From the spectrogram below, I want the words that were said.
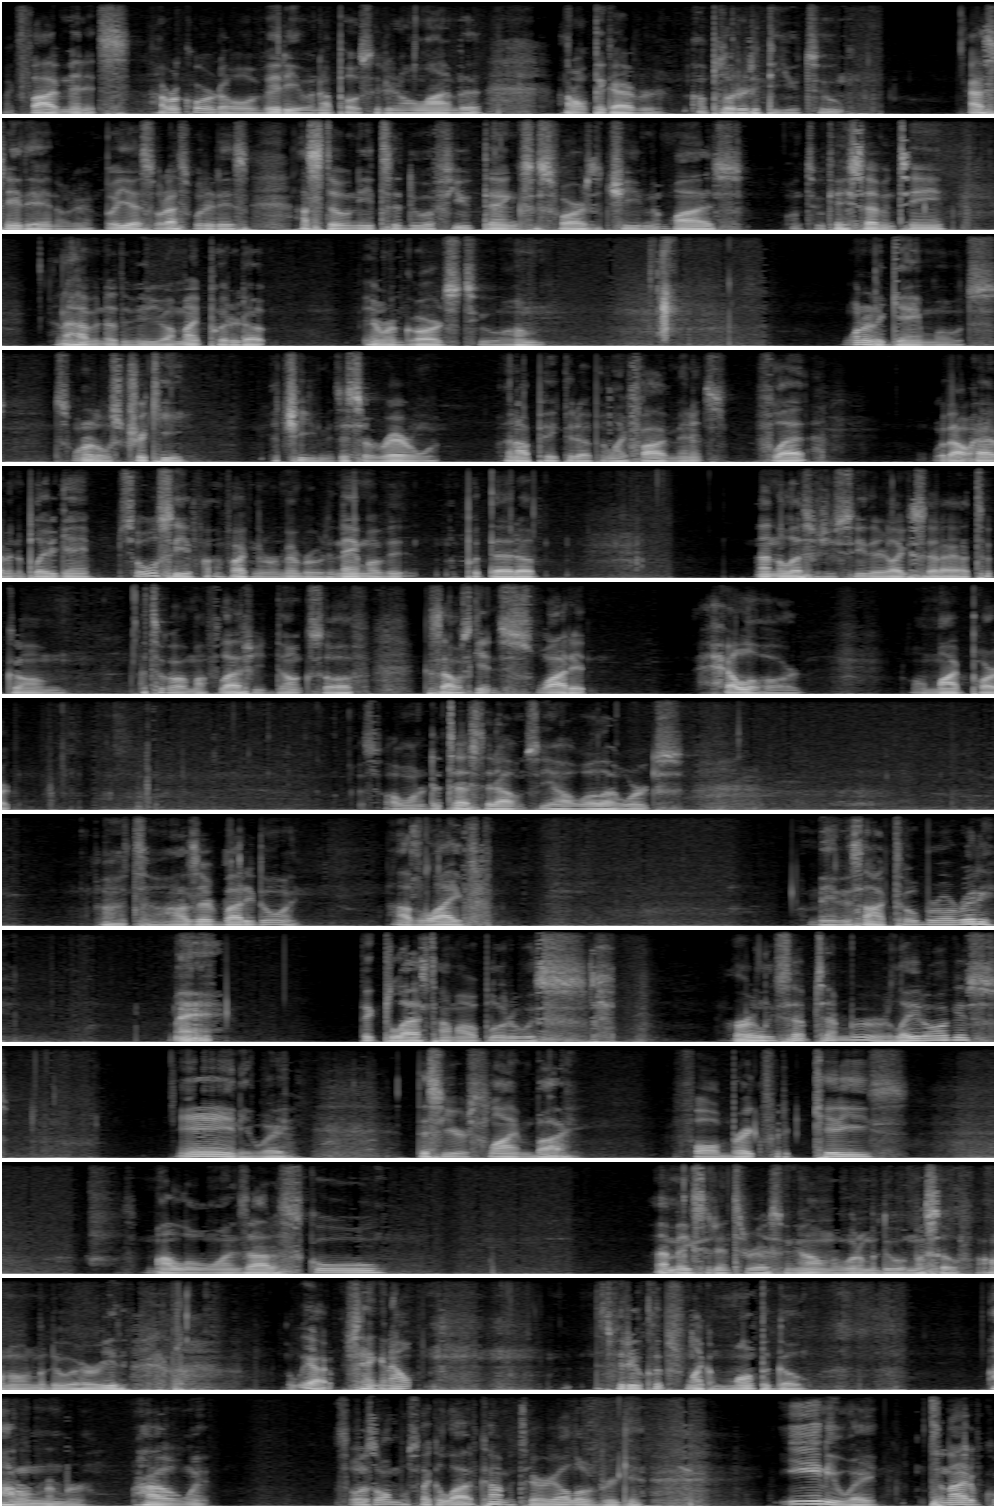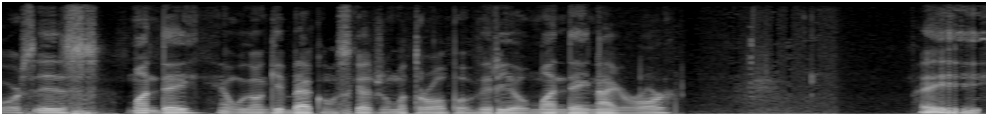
like five minutes. I recorded a whole video and I posted it online, but I don't think I ever uploaded it to YouTube. That's neither here nor there. But yeah, so that's what it is. I still need to do a few things as far as achievement wise on 2K17. And I have another video. I might put it up in regards to um one of the game modes. It's one of those tricky achievements. It's a rare one. And I picked it up in like five minutes flat without having to play the game. So we'll see if, if I can remember the name of it. Put that up nonetheless, as you see there, like I said, I, I took um I took all my flashy dunks off because I was getting swatted hella hard on my part. So I wanted to test it out and see how well that works. But uh, how's everybody doing? How's life? I mean, it's October already. Man, I think the last time I uploaded was early September or late August. Anyway, this year is flying by. Fall break for the kiddies. My little one's out of school. That makes it interesting. I don't know what I'm gonna do with myself. I don't know what I'm gonna do with her either. But we are just hanging out. This video clip's from like a month ago. I don't remember how it went. So it's almost like a live commentary all over again. Anyway, tonight of course is Monday and we're gonna get back on schedule. I'm gonna throw up a video Monday Night Raw. Hey.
